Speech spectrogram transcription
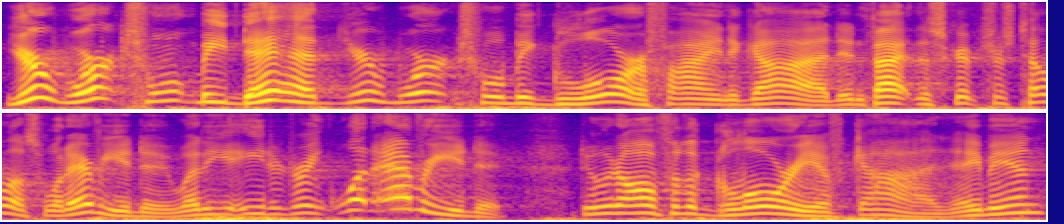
Your works won't be dead. Your works will be glorifying to God. In fact, the scriptures tell us whatever you do, whether you eat or drink, whatever you do, do it all for the glory of God. Amen?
